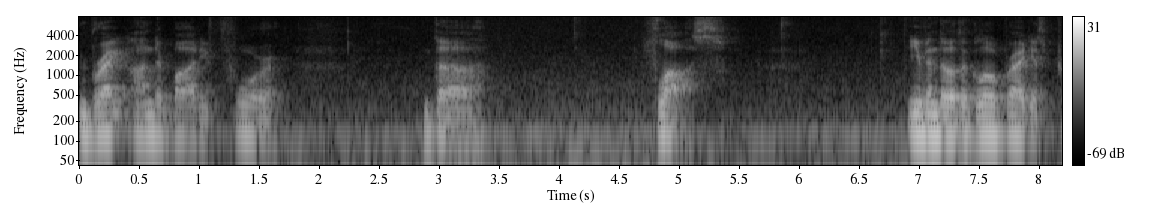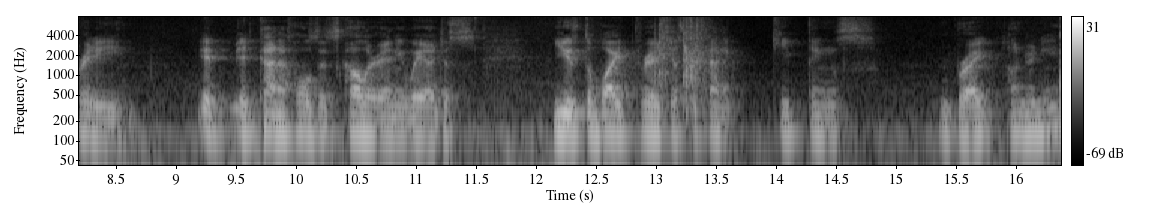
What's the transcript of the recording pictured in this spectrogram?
bright underbody for the floss. Even though the Glow Bright is pretty, it, it kind of holds its color anyway. I just used the white thread just to kind of keep things bright underneath.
